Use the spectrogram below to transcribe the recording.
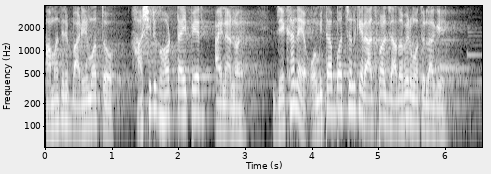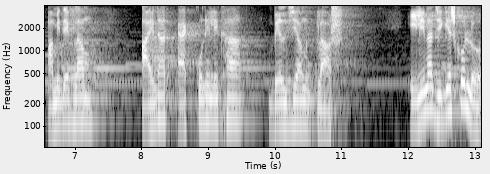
আমাদের বাড়ির মতো হাসির ঘর টাইপের আয়না নয়, যেখানে অমিতাভ বচ্চনকে রাজপাল যাদবের মতো লাগে। আমি দেখলাম আয়নার এক কোণে লেখা বেলজিয়ান গ্লাস এলিনা জিজ্ঞেস করল,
